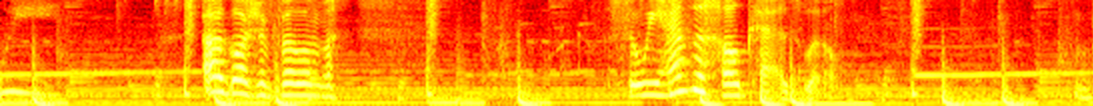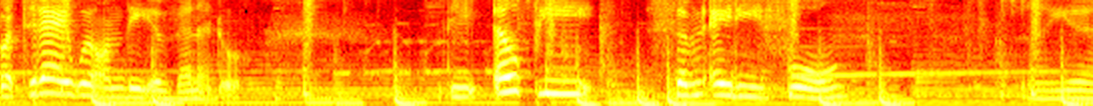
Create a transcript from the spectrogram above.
Whee. Oh gosh, I fell on my... So we have the Hellcat as well. But today we're on the Aventador. The LP 784. So yeah.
